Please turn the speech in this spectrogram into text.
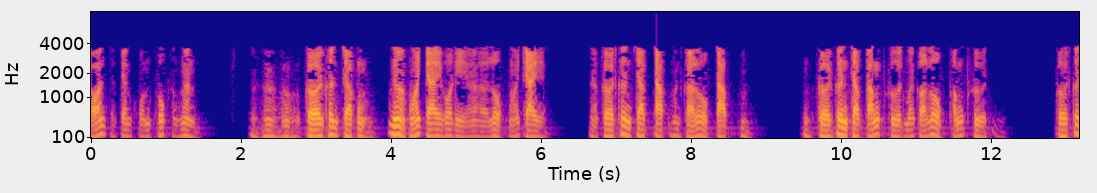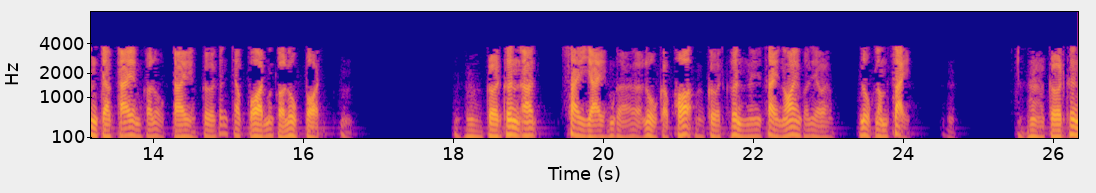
ร้อนแต่เป็นความทุกข์ทั้งนั้นเกิดขึ้นจากเนื้อหัวใจก็ดีโรคหัวใจ เกิดขึ้นจากตับมันก็โรคตับ เกิดขึ้นจากผังผืดมันก็โรคผังผืดเกิดขึ้นจากไตมันก็โรคไต เกิดขึ้นจากปอดมันก็โรคปอดเกิดขึ้นอไส้ใหญ่มันก็โรคกระเพาะ เกิดขึ้นในไส้น้อยก็เรียกว่าโรคลำไส้เกิดขึ้น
